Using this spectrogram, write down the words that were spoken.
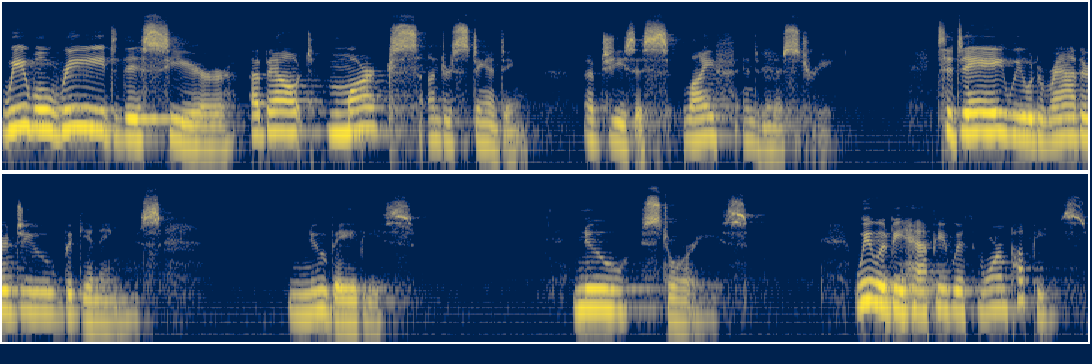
We will read this year about Mark's understanding of Jesus' life and ministry. Today, we would rather do beginnings, new babies, new stories. We would be happy with warm puppies,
